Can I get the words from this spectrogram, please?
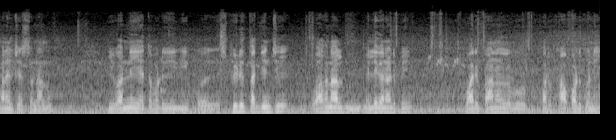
మనవి చేస్తున్నాను. ఇవన్నీ ఎత్తపడి ఈ స్పీడ్ తగ్గించి వాహనాలు మెల్లిగా నడిపి వారి ప్రాణాలు వారు కాపాడుకొని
